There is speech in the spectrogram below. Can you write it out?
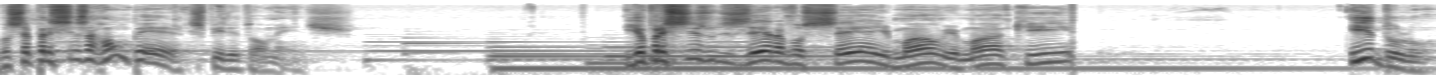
Você precisa romper espiritualmente. E eu preciso dizer a você, irmão, irmã, que ídolo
